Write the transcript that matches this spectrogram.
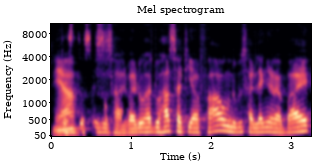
Ja. Das, das ist es halt, weil du, du hast halt die Erfahrung, du bist halt länger dabei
